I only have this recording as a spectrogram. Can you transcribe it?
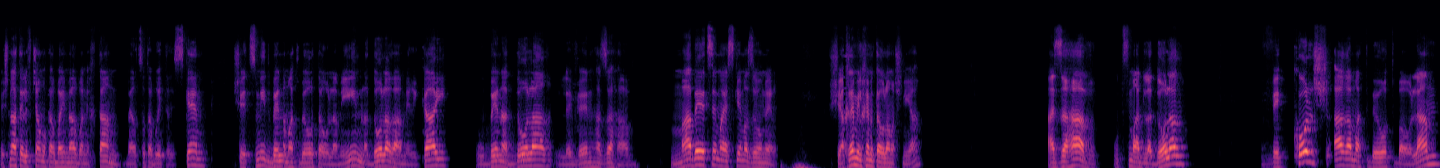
בשנת 1944 נחתם בארצות הברית ההסכם שהצמיד בין המטבעות העולמיים לדולר האמריקאי ובין הדולר לבין הזהב. מה בעצם ההסכם הזה אומר? שאחרי מלחמת העולם השנייה, הזהב הוצמד לדולר, וכל שאר המטבעות בעולם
